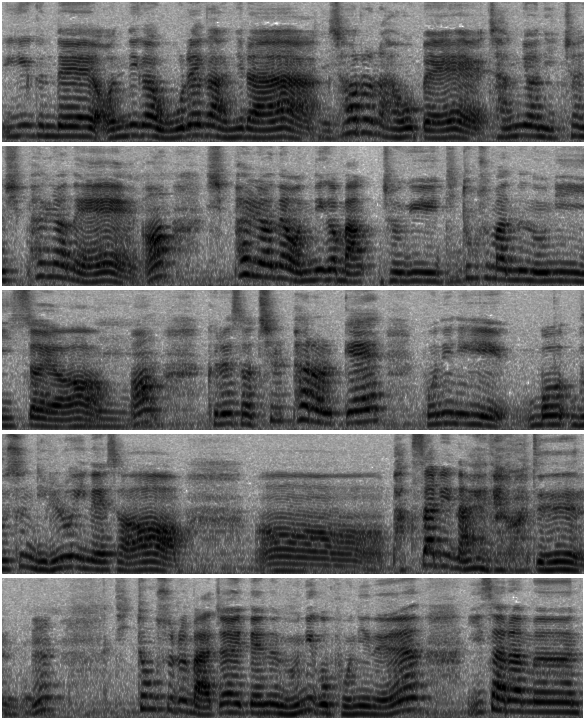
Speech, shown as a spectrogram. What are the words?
이게 근데 언니가 올해가 아니라 네. 서른아홉에 작년 2018년에 어? 18년에 언니가 막 저기 뒤통수 맞는 운이 있어요. 네. 어? 그래서 7, 8월께 본인이 뭐 무슨 일로 인해서 어 박살이 나야 되거든. 네. 응? 뒤통수를 맞아야 되는 운이고 본인은 이 사람은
